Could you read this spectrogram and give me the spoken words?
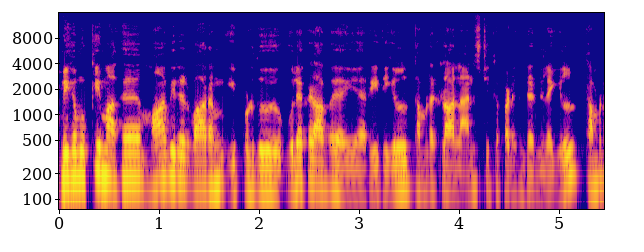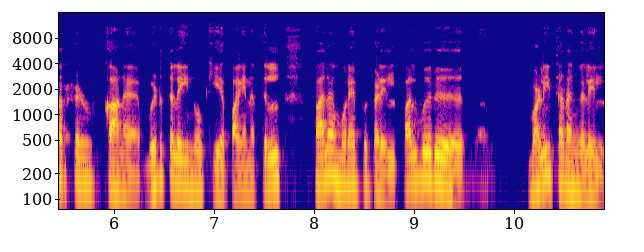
மிக முக்கியமாக மாவீரர் வாரம் இப்பொழுது உலகளாவிய ரீதியில் தமிழர்களால் அனுஷ்டிக்கப்படுகின்ற நிலையில் தமிழர்களுக்கான விடுதலை நோக்கிய பயணத்தில் பல முனைப்புகளில் பல்வேறு வழித்தடங்களில்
